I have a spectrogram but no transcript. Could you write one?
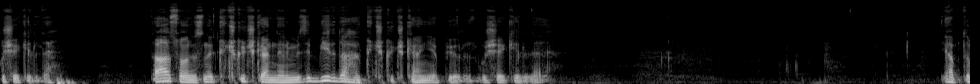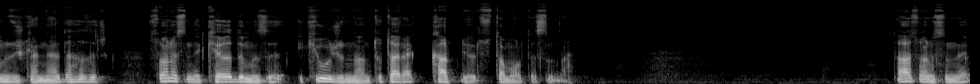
Bu şekilde. Daha sonrasında küçük üçgenlerimizi bir daha küçük üçgen yapıyoruz bu şekilde. Yaptığımız üçgenler de hazır. Sonrasında kağıdımızı iki ucundan tutarak katlıyoruz tam ortasından. Daha sonrasında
